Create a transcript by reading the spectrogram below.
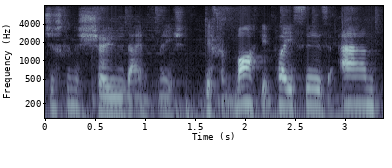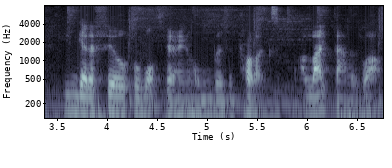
just going to show you that information, different marketplaces, and you can get a feel for what's going on with the products. I like that as well.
